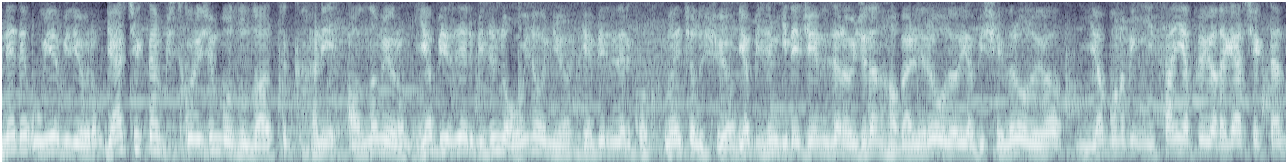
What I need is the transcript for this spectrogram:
ne de uyuyabiliyorum. Gerçekten psikolojim bozuldu artık. Hani anlamıyorum. Ya birileri bizimle oyun oynuyor ya birileri korkutmaya çalışıyor. Ya bizim gideceğimizden önceden haberleri oluyor ya bir şeyler oluyor. Ya bunu bir insan yapıyor ya da gerçekten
